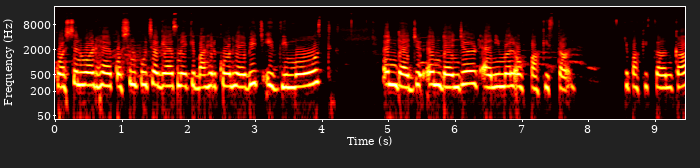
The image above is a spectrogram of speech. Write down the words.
question word है क्वेश्चन पूछा गया इसमें कि बाहर कौन है which is the most endangered animal of Pakistan कि पाकिस्तान का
